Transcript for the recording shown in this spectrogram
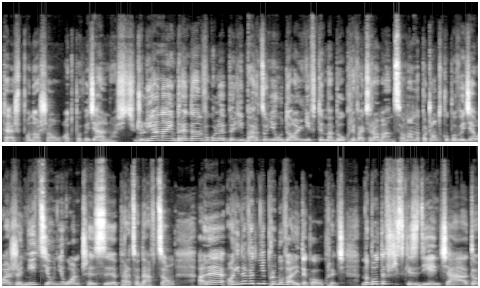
też ponoszą odpowiedzialność. Juliana i Brendan w ogóle byli bardzo nieudolni w tym, aby ukrywać romans. Ona na początku powiedziała, że nic ją nie łączy z pracodawcą, ale oni nawet nie próbowali tego ukryć. No bo te wszystkie zdjęcia, to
